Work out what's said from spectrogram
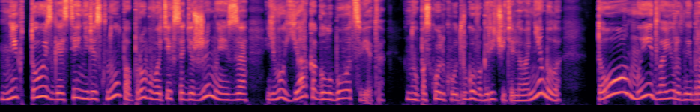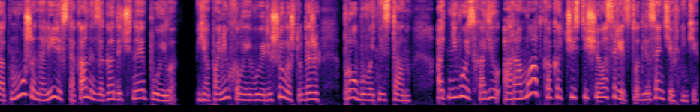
Никто из гостей не рискнул попробовать их содержимое из-за его ярко-голубого цвета. Но поскольку у другого горячительного не было, то мы, двоюродный брат мужа, налили в стаканы загадочное пойло. Я понюхала его и решила, что даже пробовать не стану. От него исходил аромат, как от чистящего средства для сантехники.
